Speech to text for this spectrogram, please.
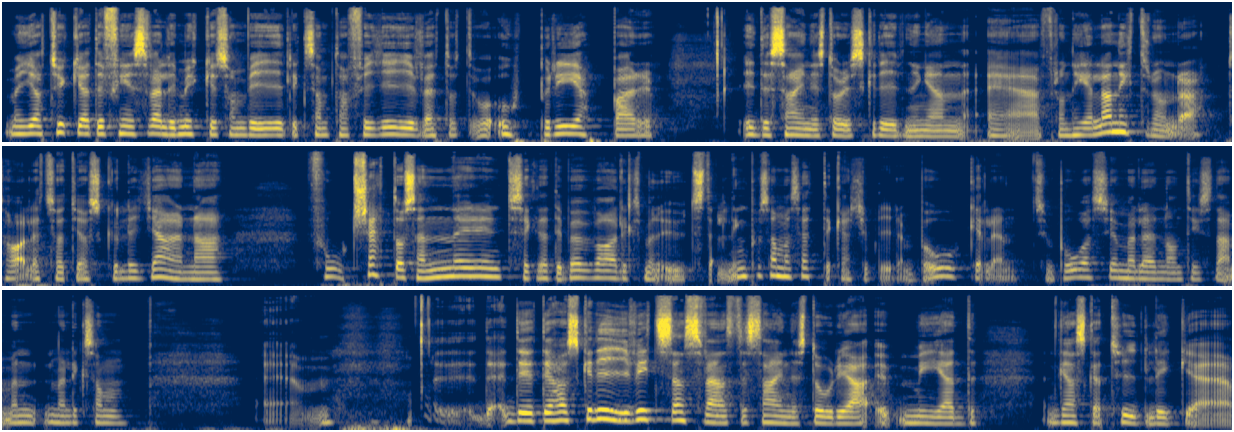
men jag tycker att det finns väldigt mycket som vi liksom tar för givet och, och upprepar i designhistorieskrivningen eh, från hela 1900-talet. Så att jag skulle gärna fortsätta. Och sen är det inte säkert att det behöver vara liksom en utställning på samma sätt. Det kanske blir en bok eller en symposium eller någonting sådär. Men, men liksom... Eh, det, det, har skrivits en svensk designhistoria med en ganska tydlig eh,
